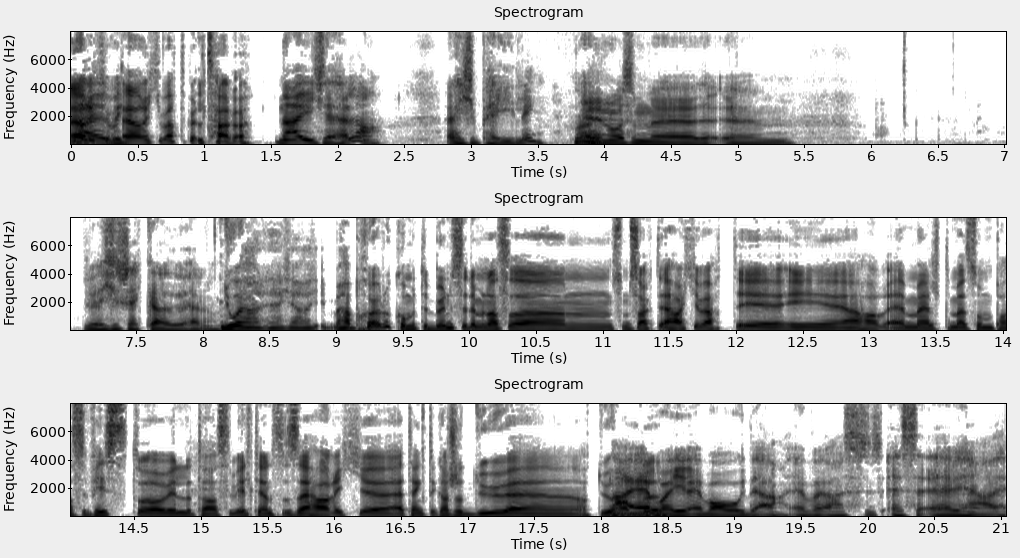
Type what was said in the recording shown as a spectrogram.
Jeg har ikke, jeg har ikke vært i militæret. Nei, ikke heller. Jeg har ikke peiling. Er det noe som uh, eh, Du har ikke sjekka det, du heller? Jo, jeg, jeg, jeg, jeg har prøvd å komme til bunns i det, men altså, mm, som sagt, jeg har ikke vært i, i jeg, har, jeg meldte meg som pasifist og ville ta siviltjeneste, så jeg har ikke Jeg tenkte kanskje at du, eh, at du Nei, hadde var, jeg var også der. Jeg, har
